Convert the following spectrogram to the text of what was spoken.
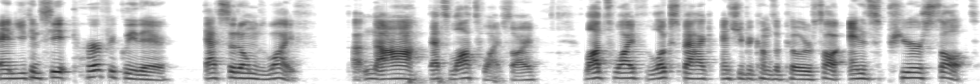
and you can see it perfectly there. That's Sodom's wife. Uh, nah, that's Lot's wife. Sorry, Lot's wife looks back and she becomes a pillar of salt, and it's pure salt.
